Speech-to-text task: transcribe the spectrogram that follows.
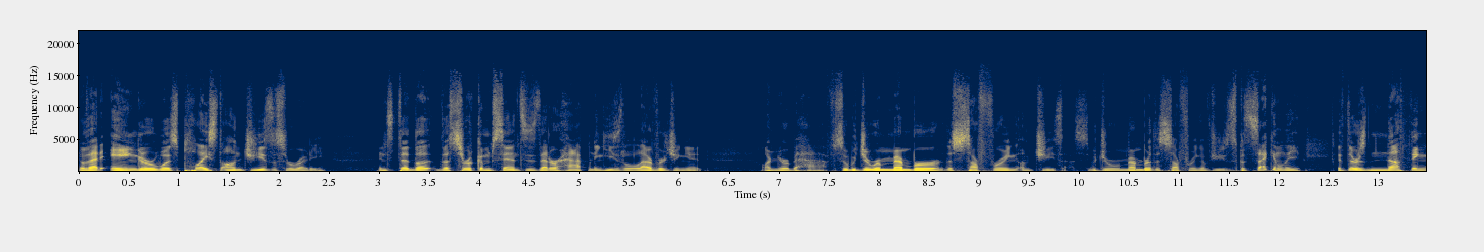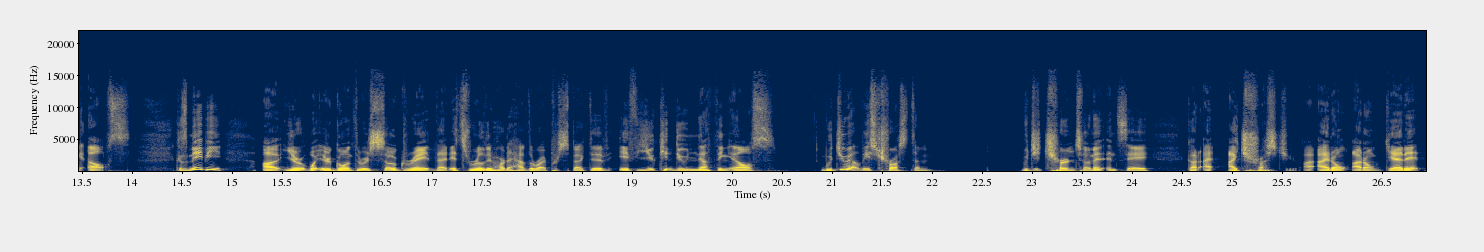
No, that anger was placed on Jesus already. Instead, the, the circumstances that are happening, he's leveraging it on your behalf. So, would you remember the suffering of Jesus? Would you remember the suffering of Jesus? But secondly, if there's nothing else, because maybe uh, you're, what you're going through is so great that it's really hard to have the right perspective. If you can do nothing else, would you at least trust Him? Would you turn to Him and, and say, God, I, I trust you. I, I don't I don't get it.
